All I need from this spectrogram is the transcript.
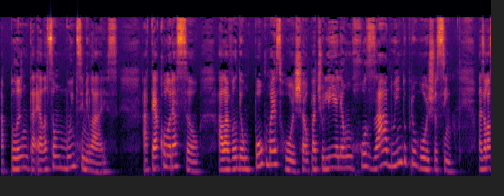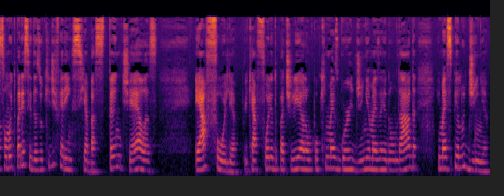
a planta, elas são muito similares. Até a coloração. A lavanda é um pouco mais roxa, o patchouli ele é um rosado indo para o roxo assim mas elas são muito parecidas. O que diferencia bastante elas é a folha, porque a folha do patili ela é um pouquinho mais gordinha, mais arredondada e mais peludinha.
